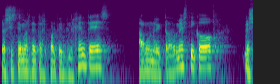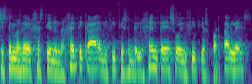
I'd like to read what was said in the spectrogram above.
los sistemas de transporte inteligentes, algún electrodoméstico, los sistemas de gestión energética, edificios inteligentes o edificios portables,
